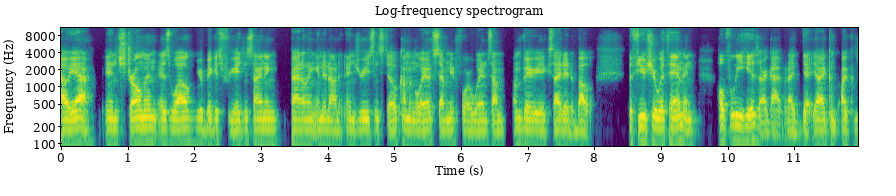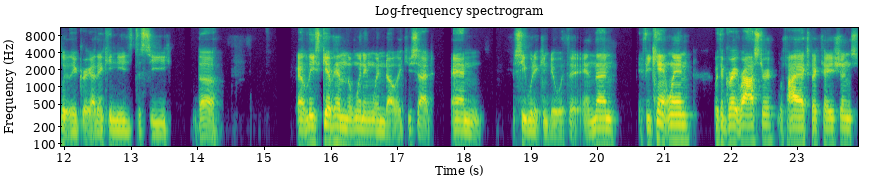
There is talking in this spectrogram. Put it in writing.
Hell yeah. And Stroman as well, your biggest free agent signing, battling in and out of injuries and still coming away with 74 wins. I'm I'm very excited about the future with him and hopefully he is our guy. But I I, I completely agree. I think he needs to see the at least give him the winning window, like you said, and see what he can do with it. And then if he can't win with a great roster with high expectations,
